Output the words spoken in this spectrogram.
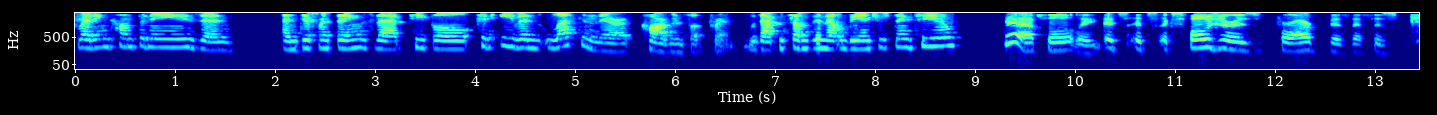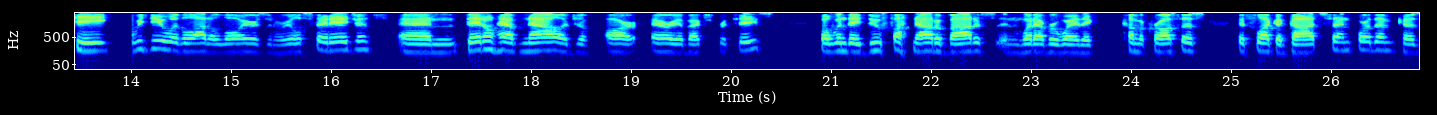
shredding companies and and different things that people can even lessen their carbon footprint. Would that be something that would be interesting to you? Yeah, absolutely. It's it's exposure is for our business is key. We deal with a lot of lawyers and real estate agents and they don't have knowledge of our area of expertise. But when they do find out about us in whatever way they come across us, it's like a godsend for them because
